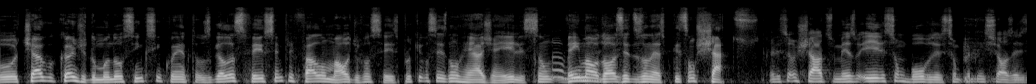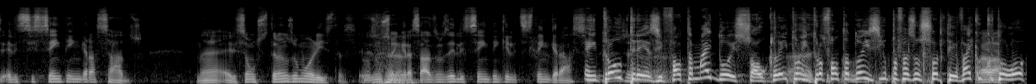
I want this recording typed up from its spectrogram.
O Thiago Cândido mandou 5,50. Os galãs feios sempre falam mal de vocês. Por que vocês não reagem a eles? São bem maldosos e desonestos, porque eles são chatos. Eles são chatos mesmo, e eles são bobos, eles são pretensiosos, eles, eles se sentem engraçados. Né? Eles são os transhumoristas. Eles não são engraçados, mas eles sentem que eles têm graça. Entrou o 13, falta mais dois só. O Cleiton Ah, entrou, tipo- falta doisinho pra fazer o sorteio. Vai que Vai eu lá. tô, lou-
